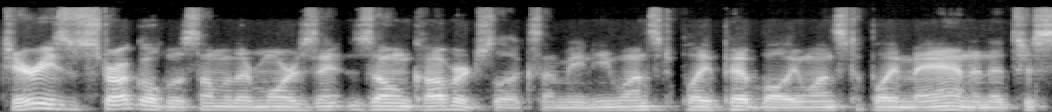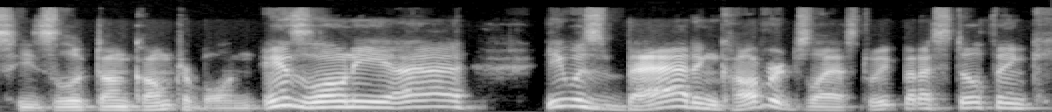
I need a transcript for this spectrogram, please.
Jerry's struggled with some of their more zone coverage looks. I mean, he wants to play pitbull, he wants to play man, and it just he's looked uncomfortable. And Anzalone, uh, he was bad in coverage last week, but I still think,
